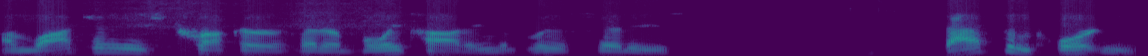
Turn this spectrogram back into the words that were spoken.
I'm watching these truckers that are boycotting the blue cities. That's important.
